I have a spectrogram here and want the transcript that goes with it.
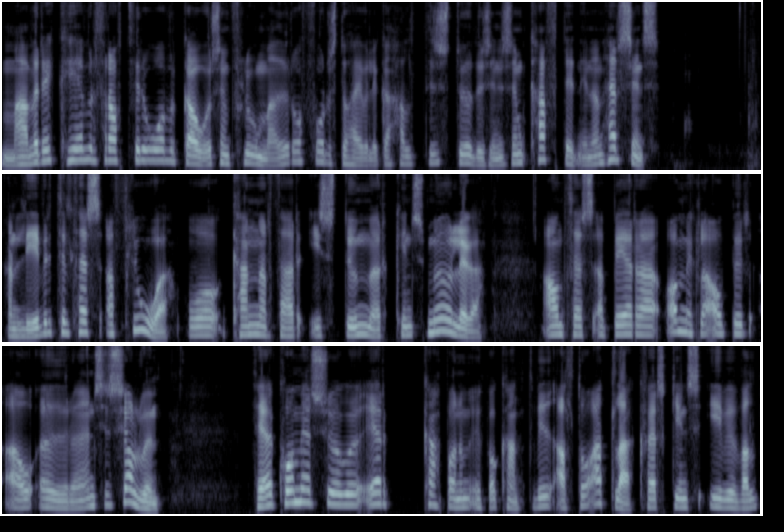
Maverick hefur þrátt fyrir ofurgáur sem flúmaður og fórustuhæfileika haldið stöðu sinni sem kafteinn innan hersins. Hann lifir til þess að fljúa og kannar þar í stumörkins mögulega án þess að bera ofmikla ábyrð á öðru en sér sjálfum. Þegar komið er sögu er kappanum upp á kant við allt og alla. Hverskins yfirvald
